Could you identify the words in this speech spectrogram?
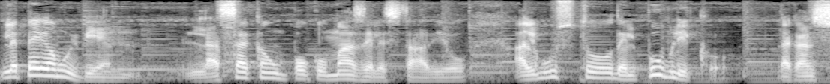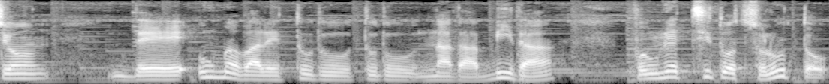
le pega muy bien. La saca un poco más del estadio, al gusto del público. La canción de Uma Vale Tudo Tudo Nada Vida fue un éxito absoluto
